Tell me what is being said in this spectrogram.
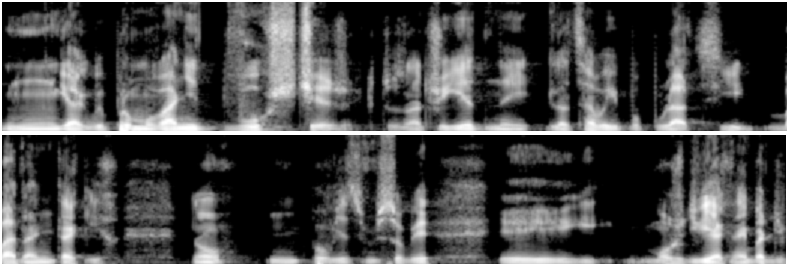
mm, jakby promowanie dwóch ścieżek, to znaczy jednej dla całej populacji, badań takich, no powiedzmy sobie, yy, możliwie jak najbardziej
